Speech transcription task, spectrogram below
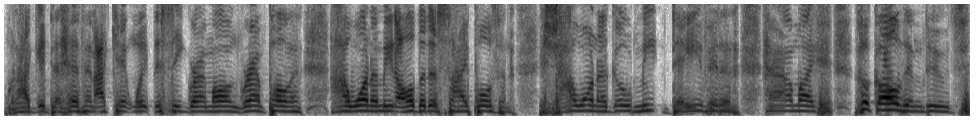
when I get to heaven, I can't wait to see grandma and grandpa, and I want to meet all the disciples, and I want to go meet David. And I'm like, hook all them dudes.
